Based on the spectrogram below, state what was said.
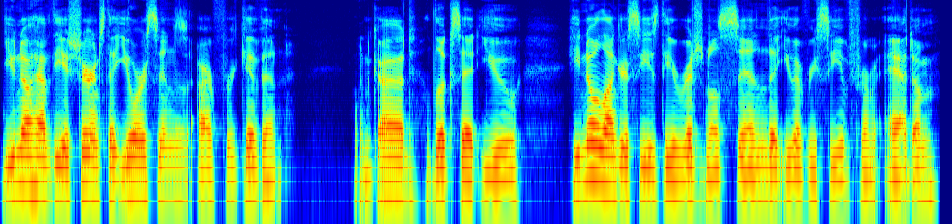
You now have the assurance that your sins are forgiven. When God looks at you, he no longer sees the original sin that you have received from Adam.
